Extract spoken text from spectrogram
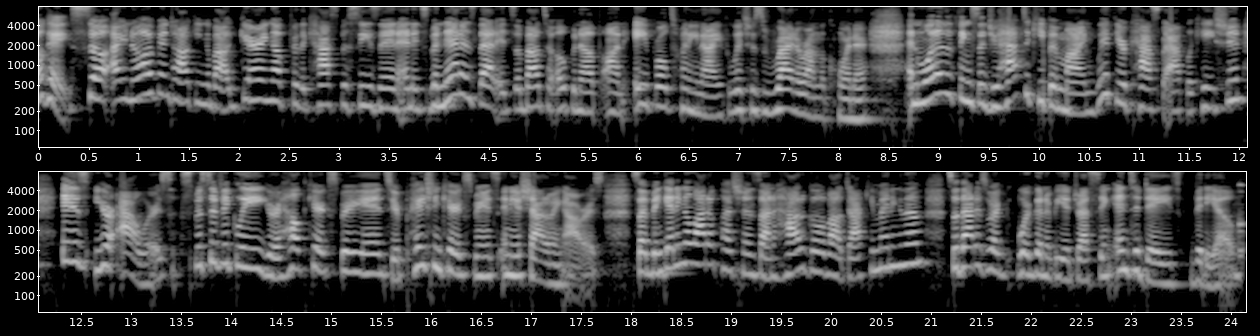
Okay, so I know I've been talking about gearing up for the CASPA season and it's bananas that it's about to open up on April 29th, which is right around the corner. And one of the things that you have to keep in mind with your CASPA application is your hours, specifically your healthcare experience, your patient care experience, and your shadowing hours. So I've been getting a lot of questions on how to go about documenting them. So that is what we're gonna be addressing in today's video.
